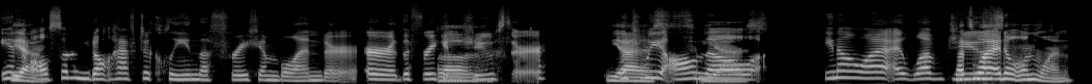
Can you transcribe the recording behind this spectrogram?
and yeah. also you don't have to clean the freaking blender or the freaking juicer. Yes, which we all know. Yes. You know what? I love juice. That's why I don't own one.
